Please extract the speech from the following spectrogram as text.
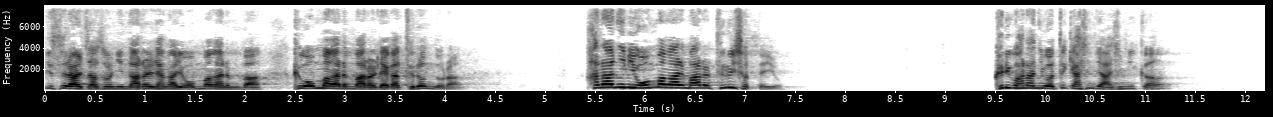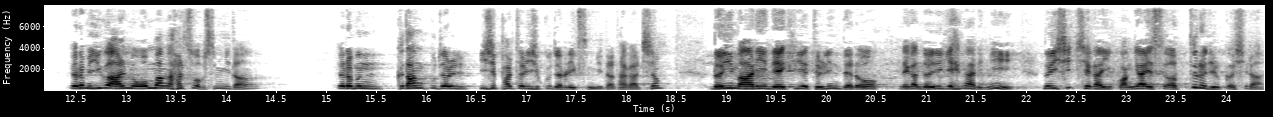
이스라엘 자손이 나를 향하여 원망하는 바 그 원망하는 말을 내가 들었노라. 하나님이 원망할 말을 들으셨대요. 그리고 하나님 어떻게 하신지 아십니까? 여러분 이거 알면 원망을 할 수 없습니다. 여러분 그 다음 구절 28절 29절을 읽습니다. 다 같이요. 너희 말이 내 귀에 들린 대로 내가 너희에게 행하리니 너희 시체가 이 광야에서 엎드러질 것이라.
